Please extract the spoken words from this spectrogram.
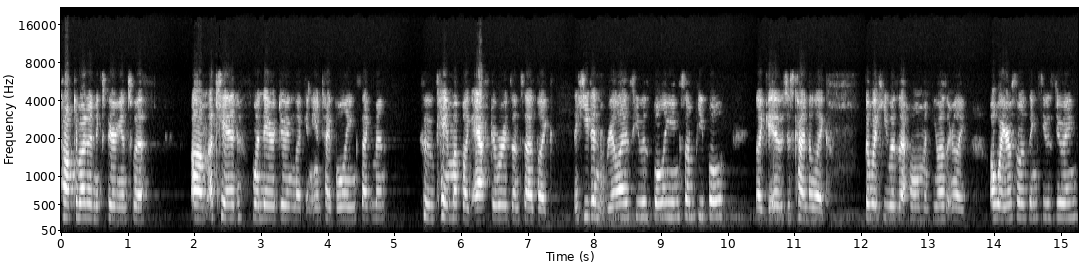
talked about an experience with um, a kid when they were doing like an anti bullying segment who came up like afterwards and said like that he didn't realize he was bullying some people. Like it was just kind of like the way he was at home and he wasn't really aware of some of the things he was doing.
